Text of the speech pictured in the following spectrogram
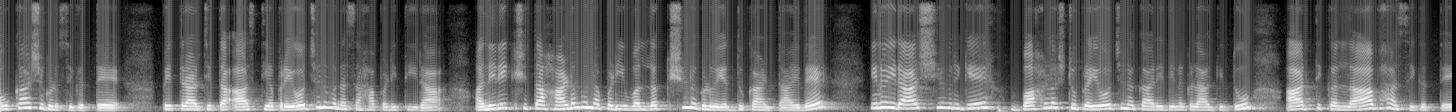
ಅವಕಾಶಗಳು ಸಿಗುತ್ತೆ. ಪಿತ್ರಾರ್ಜಿತ ಆಸ್ತಿಯ ಪ್ರಯೋಜನವನ್ನು ಸಹ ಪಡಿತೀರಾ? ಅನಿರೀಕ್ಷಿತ ಹಣವನ್ನು ಪಡೆಯುವ ಲಕ್ಷಣಗಳು ಎದ್ದು ಕಾಣ್ತಾ ಇದೆ. ಇನ್ನು ಈ ರಾಶಿಯವರಿಗೆ ಬಹಳಷ್ಟು ಪ್ರಯೋಜನಕಾರಿ ದಿನಗಳಾಗಿದ್ದು ಆರ್ಥಿಕ ಲಾಭ ಸಿಗುತ್ತೆ.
